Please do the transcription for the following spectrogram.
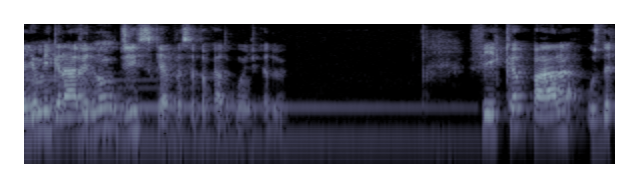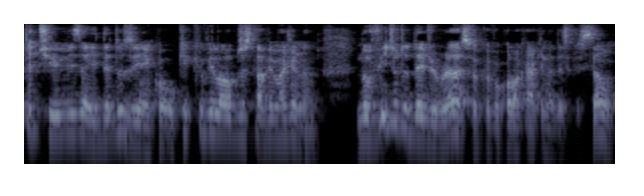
Aí o Mi grave não diz que é para ser tocado com o indicador. Fica para os detetives aí deduzirem o que, que o Vila Lobos estava imaginando. No vídeo do David Russell, que eu vou colocar aqui na descrição,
